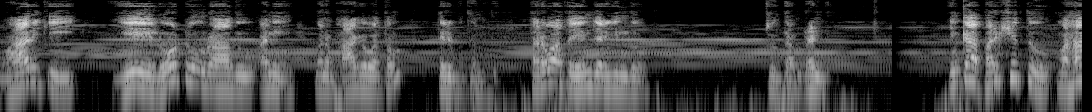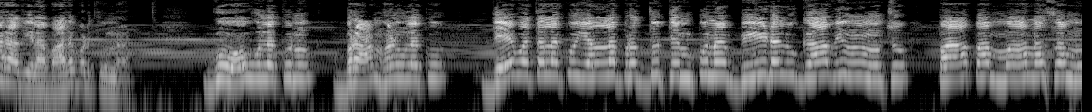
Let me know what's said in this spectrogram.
వారికి ఏ లోటు రాదు అని మన భాగవతం తెలుపుతుంది. తర్వాత ఏం జరిగిందో చూద్దాం. రండి. ఇంకా పరీక్షిత్తు మహారాజు ఇలా బాధపడుతున్నాడు. గోవులకును బ్రాహ్మణులకు దేవతలకు ఎల్ల ప్రొద్దు తెంపున బీడలు గావించు పాప మానసము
